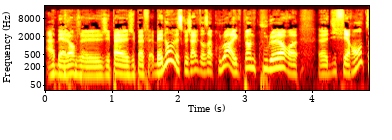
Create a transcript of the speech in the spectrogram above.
Ah ben alors je- j'ai pas j'ai pas fait ben non parce que j'arrive dans un couloir avec plein de couleurs euh, euh, différentes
